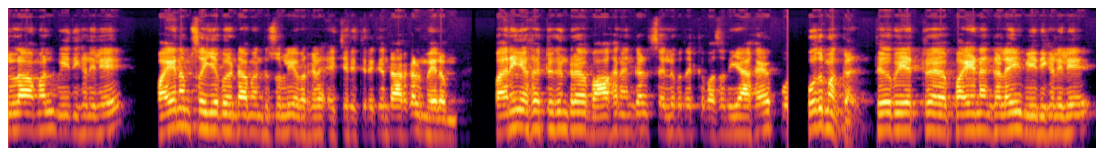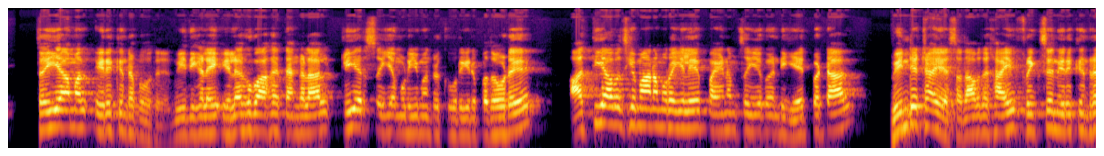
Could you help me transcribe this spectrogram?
இல்லாமல் வீதிகளிலே பயணம் செய்ய வேண்டாம் என்று சொல்லி அவர்கள் எச்சரித்திருக்கின்றார்கள். மேலும் பனி அகற்றுகின்ற வாகனங்கள் செல்லுவதற்கு வசதியாக பொதுமக்கள் தேவையற்ற பயணங்களை வீதிகளிலே செய்யாமல் இருக்கின்ற போது வீதிகளை இலகுவாக தங்களால் கிளியர் செய்ய முடியும் என்று கூறியிருப்பதோடு அத்தியாவசியமான முறையிலே பயணம் செய்ய வேண்டி ஏற்பட்டால் விண்டர் டயர்ஸ் அதாவது ஹை ஃப்ரிக்ஷன் இருக்கின்ற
